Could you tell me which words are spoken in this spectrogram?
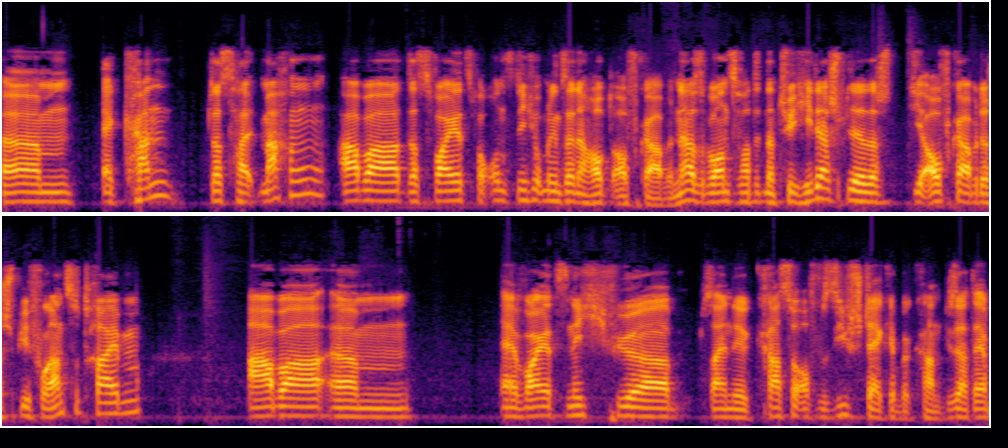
Ähm, er kann das halt machen, aber das war jetzt bei uns nicht unbedingt seine Hauptaufgabe. Ne? Also bei uns hatte natürlich jeder Spieler das, die Aufgabe, das Spiel voranzutreiben, aber ähm, er war jetzt nicht für seine krasse Offensivstärke bekannt. Wie gesagt, er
